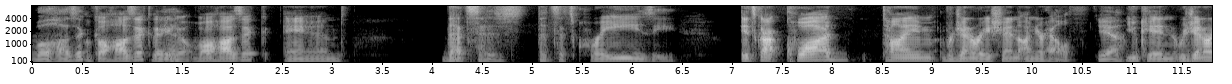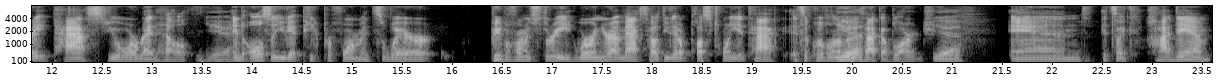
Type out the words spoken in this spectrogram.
Volhazik. Vaal Hazak. There you Yeah. go. Vaal Hazak. And that set is that set's crazy. It's got quad time regeneration on your health. Yeah. You can regenerate past your red health. Yeah. And also you get peak performance where peak performance three, where when you're at max health, you get a plus twenty attack. It's equivalent of an attack up large. yeah. And it's like, hot damn.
